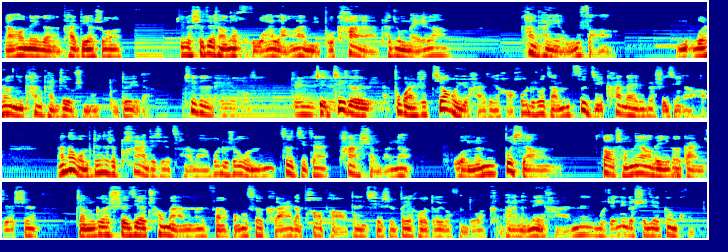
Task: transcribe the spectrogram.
然后那个他爹说：“这个世界上的虎啊狼啊，你不看啊，它就没了，看看也无妨。我让你看看，这有什么不对的？这个真是这这个不管是教育孩子也好，或者说咱们自己看待这个事情也好，难道我们真的是怕这些词儿吗？或者说我们自己在怕什么呢？我们不想造成那样的一个感觉是。整个世界充满了粉红色可爱的泡泡，但其实背后都有很多可怕的内涵。那我觉得那个世界更恐怖。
